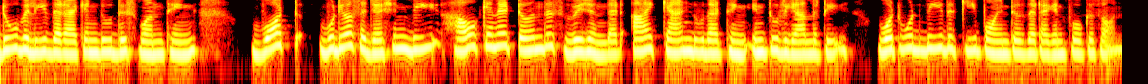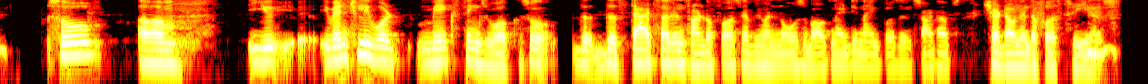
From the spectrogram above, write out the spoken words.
do believe that I can do this one thing, what would your suggestion be? How can I turn this vision that I can do that thing into reality? What would be the key pointers that I can focus on? so um, you eventually what makes things work so the the stats are in front of us everyone knows about 99% startups shut down in the first 3 Hmm. years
